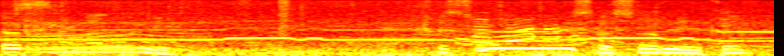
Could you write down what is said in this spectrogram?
terus sesuai sesuai minggu.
